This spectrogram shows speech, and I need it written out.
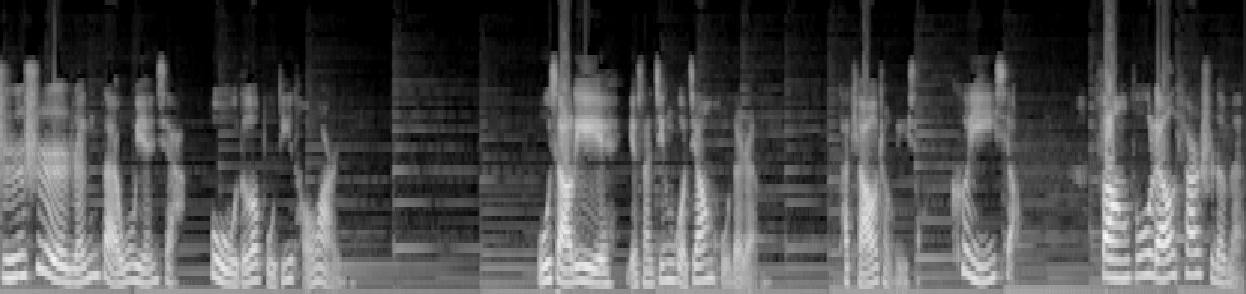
只是人在屋檐下不得不低头而已。吴小丽也算经过江湖的人，她调整了一下，刻意一笑，仿佛聊天似的问：“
